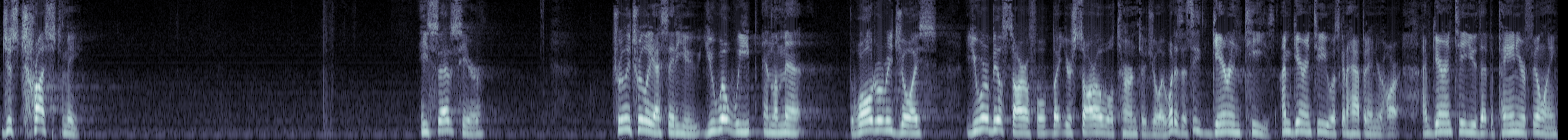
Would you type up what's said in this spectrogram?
just trust me. He says here, truly, truly, I say to you, you will weep and lament. The world will rejoice you will be sorrowful, but your sorrow will turn to joy. What is this? These guarantees. I'm guarantee you what's going to happen in your heart. I'm guarantee you that the pain you're feeling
